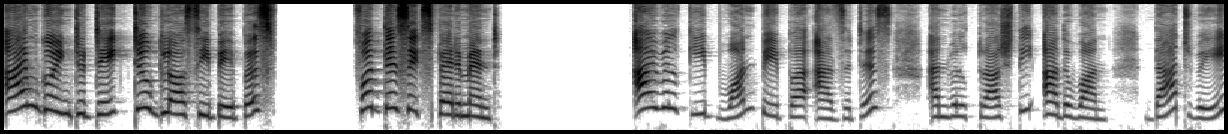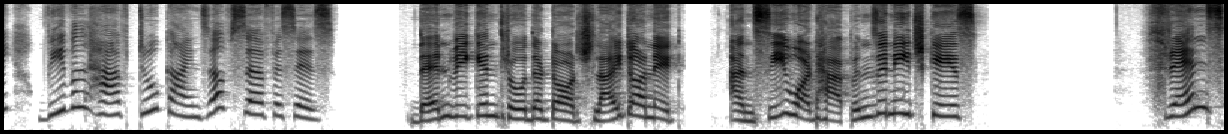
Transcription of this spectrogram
I'm going to take two glossy papers for this experiment. I will keep one paper as it is and will crush the other one. That way, we will have two kinds of surfaces. Then we can throw the torchlight on it and see what happens in each case. Friends,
